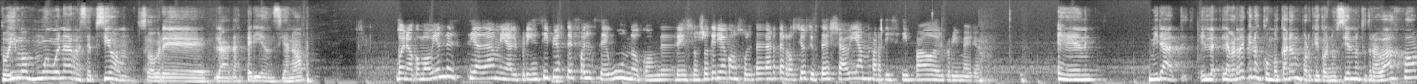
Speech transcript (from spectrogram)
tuvimos muy buena recepción sobre la, experiencia, ¿no? Bueno, como bien decía Dami, al principio este fue el segundo congreso. Yo quería consultarte, Rocío, si ustedes ya habían participado del primero. Eh, mirad, la, verdad que nos convocaron porque conocían nuestro trabajo.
